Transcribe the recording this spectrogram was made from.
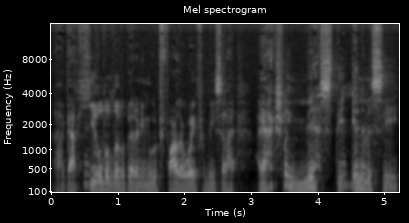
uh, got mm-hmm. healed a little bit and he moved farther away from me. He said, I, I actually missed the mm-hmm. intimacy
